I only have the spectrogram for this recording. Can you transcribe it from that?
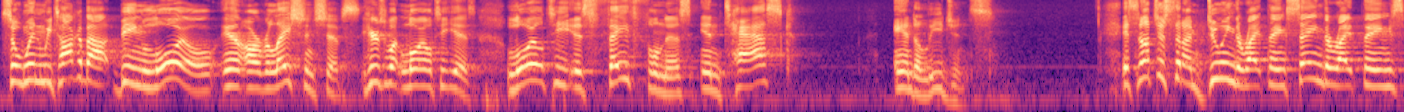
So, when we talk about being loyal in our relationships, here's what loyalty is loyalty is faithfulness in task and allegiance. It's not just that I'm doing the right things, saying the right things,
